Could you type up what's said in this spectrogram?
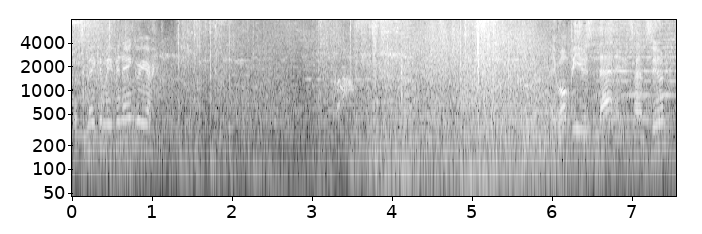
Let's make him even angrier. They won't be using that anytime soon.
